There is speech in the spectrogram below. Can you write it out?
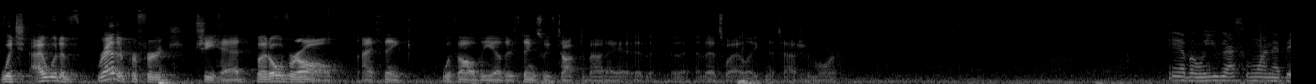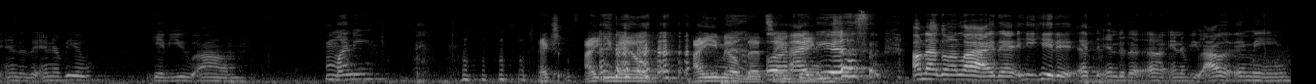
which I would have rather preferred she had, but overall, I think with all the other things we've talked about, I, that's why I like Natasha more. Yeah, but when you got someone at the end of the interview give you, um, money Actually, I emailed, I emailed that or same thing. ideas, I'm not gonna lie, that he hit it at the end of the, uh, interview. I, I mean,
